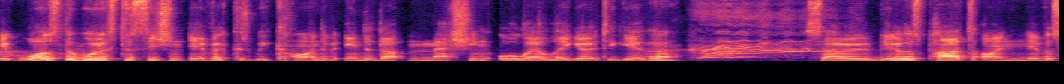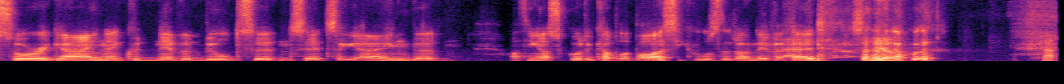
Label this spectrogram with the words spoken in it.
It ah. was the worst decision ever because we kind of ended up mashing all our Lego together. So there was parts I never saw again and could never build certain sets again. But I think I scored a couple of bicycles that I never had. So yep.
